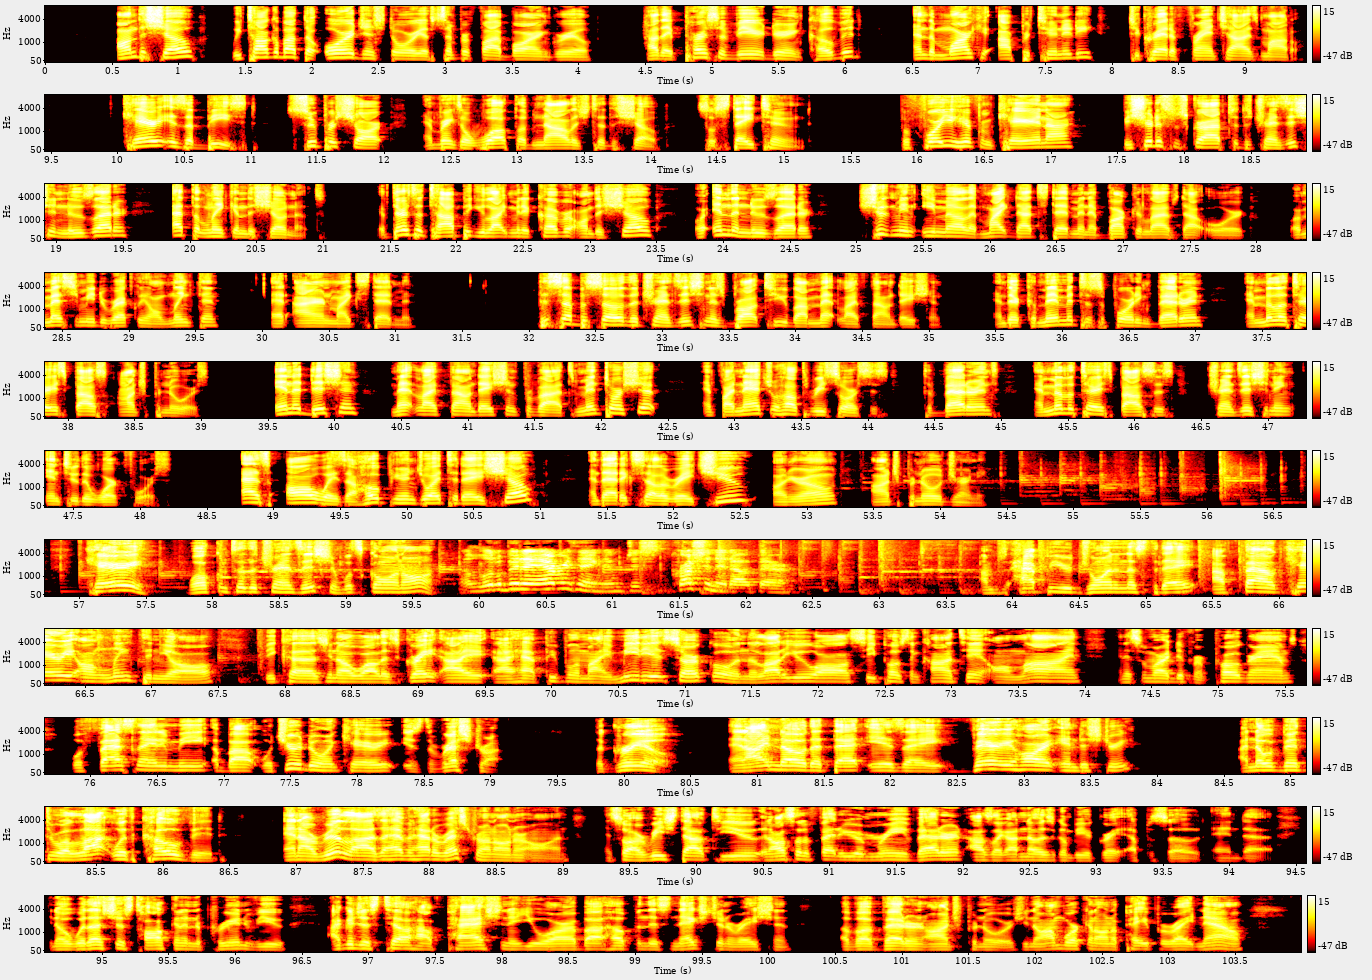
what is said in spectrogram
On the show, we talk about the origin story of Semper Fi Bar and Grill, how they persevered during COVID, and the market opportunity to create a franchise model. Carrie is a beast, super sharp, and brings a wealth of knowledge to the show, so stay tuned. Before you hear from Carrie and I, be sure to subscribe to the Transition newsletter at the link in the show notes. If there's a topic you'd like me to cover on the show or in the newsletter, shoot me an email at mike.stedman at bunkerlabs.org or message me directly on LinkedIn at Iron Mike Stedman. This episode of The Transition is brought to you by MetLife Foundation and their commitment to supporting veteran and military spouse entrepreneurs. In addition, MetLife Foundation provides mentorship and financial health resources to veterans and military spouses transitioning into the workforce. As always, I hope you enjoyed today's show and that accelerates you on your own entrepreneurial journey. Carrie, welcome to the transition. What's going on? A little bit of everything. I'm just crushing it out there. I'm happy you're joining us today. I found Carrie on LinkedIn, y'all, because you know while it's great, I I have people in my immediate circle, and a lot of you all see posting content online and in some of our different programs. What fascinated me about what you're doing, Carrie, is the restaurant, the grill, and I know that that is a very hard industry. I know we've been through a lot with COVID, and I realized I haven't had a restaurant owner on. And so I reached out to you, and also the fact that you're a Marine veteran, I was like, I know it's going to be a great episode. And uh, you know, with us just talking in the pre-interview, I could just tell how passionate you are about helping this next generation of uh, veteran entrepreneurs. You know, I'm working on a paper right now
